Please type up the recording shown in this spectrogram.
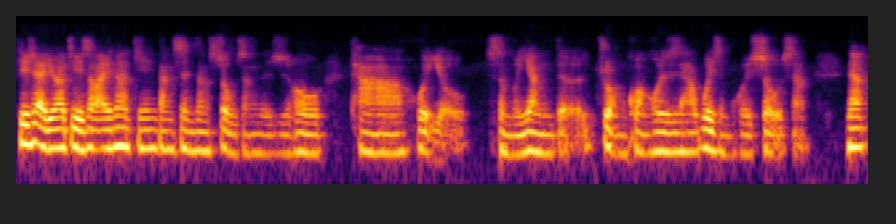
接下来就要介绍，哎，那今天当肾脏受伤的时候，它会有。什么样的状况，或者是他为什么会受伤？那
